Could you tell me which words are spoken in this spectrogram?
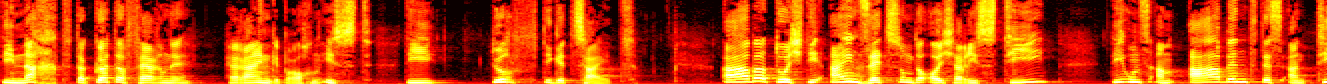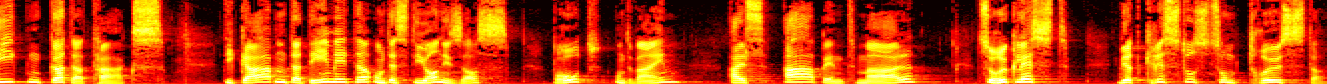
die Nacht der Götterferne hereingebrochen ist, die dürftige Zeit. Aber durch die Einsetzung der Eucharistie die uns am Abend des antiken Göttertags die Gaben der Demeter und des Dionysos, Brot und Wein, als Abendmahl zurücklässt, wird Christus zum Tröster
